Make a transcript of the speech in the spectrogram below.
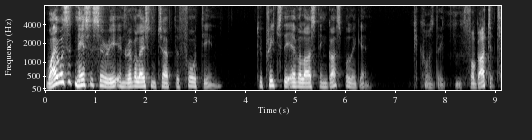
Why was it necessary in Revelation chapter 14 to preach the everlasting gospel again? Because they forgot it.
